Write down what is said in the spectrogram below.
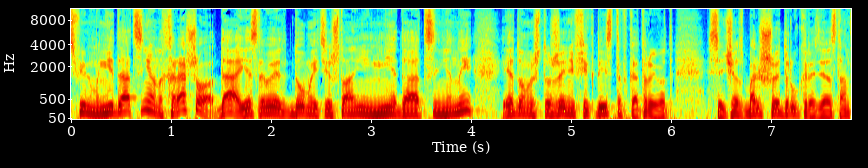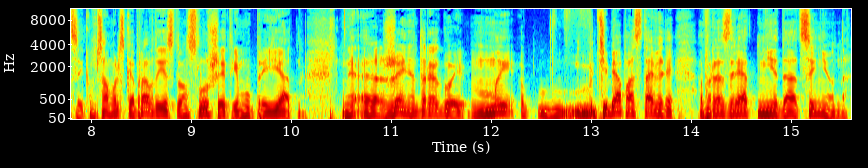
фильма недооценен. Хорошо, да, если вы думаете, что они недооценены, я думаю, что Женя Феклистов, который вот сейчас большой друг радиостанции «Комсомольская правда», если он слушает, ему приятно. Э, э, Женя, дорогой, мы тебя поставили в разряд недооцененных.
